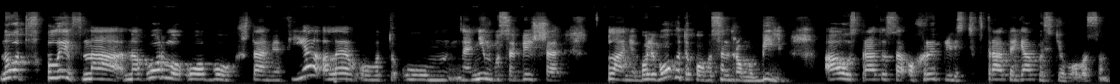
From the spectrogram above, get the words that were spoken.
Ну от вплив на, на горло у обох штамів є, але от у німбуса більше в плані больового такого синдрому біль, а у стратуса охриплість, втрата якості голосу.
